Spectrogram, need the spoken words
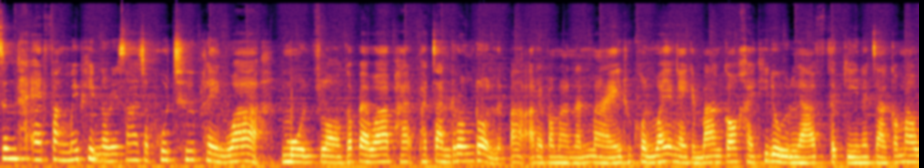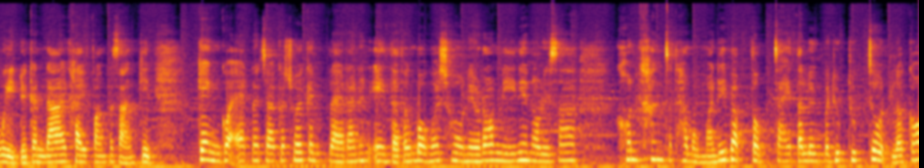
ซึ่งถ้าแอดฟังไม่ผิดโนริซ่าจะพูดชื่อเพลงว่า Moon Floor ก็แปลว่าพระพระจันทร์ร่วงหล่นหรือเปล่าอะไรประมาณนั้นไหมทุกคนว่ายังไงกันบ้างก็ใครที่ดูแล้วตะกี้นะจ๊ะก็มาวีดด้วยกันได้ ใครฟังภาษาอังกฤษ เก่งกว่าแอดนะจ๊ะก็ช่วยกันแปลได้นั่นเอง แต่ต้องบอกว่าโชว์ในรอบนี้เนี่ยนอริซ่าค่อนข้างจะทำออกมาได้แบบตกใจตะลึงไปทุก ๆ จุด แล้วก็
